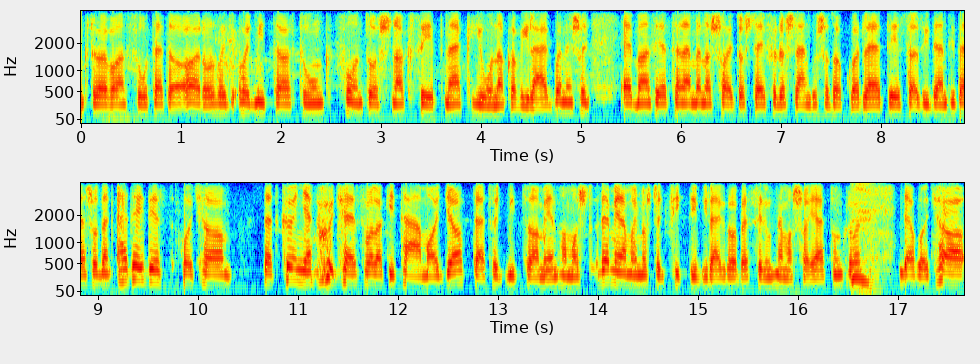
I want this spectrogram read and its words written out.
értékrendünkről van szó, tehát arról, hogy, hogy mit tartunk fontosnak, szépnek, jónak a világban, és hogy ebben az értelemben a sajtos tejfölös lángos az akkor lehet része az identitásodnak. Hát egyrészt, hogyha tehát könnyebb, hogyha ezt valaki támadja, tehát hogy mit tudom én, ha most, remélem, hogy most egy fiktív világról beszélünk, nem a sajátunkról, de hogyha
